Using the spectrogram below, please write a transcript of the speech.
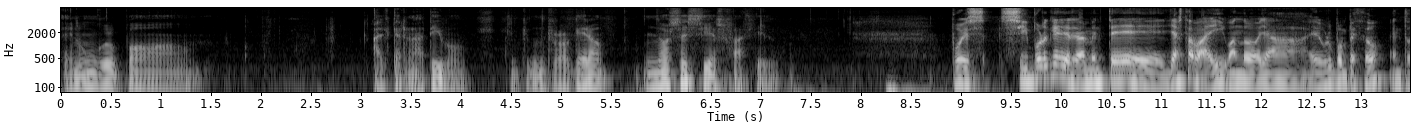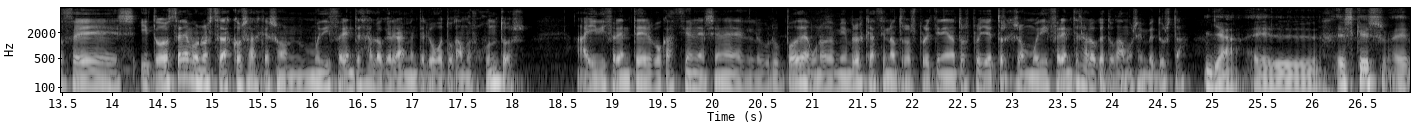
en un grupo alternativo, rockero, no sé si es fácil. Pues sí, porque realmente ya estaba ahí cuando ya el grupo empezó. Entonces, y todos tenemos nuestras cosas que son muy diferentes a lo que realmente luego tocamos juntos. Hay diferentes vocaciones en el grupo de algunos miembros que hacen otros, tienen otros proyectos que son muy diferentes a lo que tocamos en Vetusta. Ya, el, es que eh,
